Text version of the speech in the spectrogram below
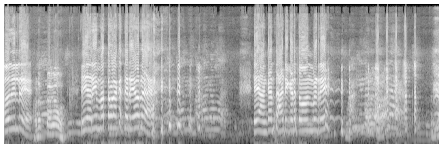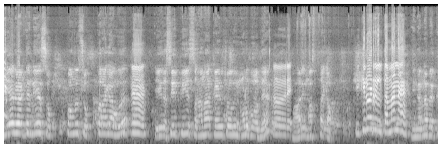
ಹೌದಿಲ್ರಿ? ಏ ರೀ ಮತ್ತೆ ಒಳಕತ್ತಾರ್ರಿ ಅವ್ರ? ಏ ಹಂಗಂತ ಆಟಿ ಕಡೆ ತಗೊಂಡ್ಬಿಡ್ರಿ ಏನ್ ಹೇಳ್ತೇನೆ ಸೂಪ್ ಅಂದ್ರೆ ಸೂಪರ್ ಆಗ್ಯಾವು. ಈ ರೆಸಿಪಿ ಸಹನಾ ಕೈ ಚೋದು ನೋಡ್ಬೋದೆ. ಹೌದ್ರಿ. ಭಾರಿ ಮಸ್ತ್ ಆಗ್ಯಾವ. ಈಕಿ ನೋಡ್ರಿ ತಮ್ಮನ ಹಿಂಗ ಅನ್ನ ಬೇಕ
